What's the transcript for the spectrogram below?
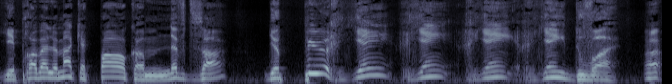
il est probablement quelque part comme 9-10 heures. Il n'y a plus rien, rien, rien, rien d'ouvert. Ah,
